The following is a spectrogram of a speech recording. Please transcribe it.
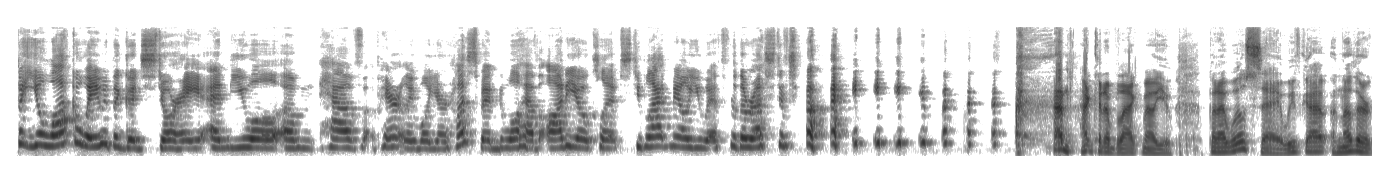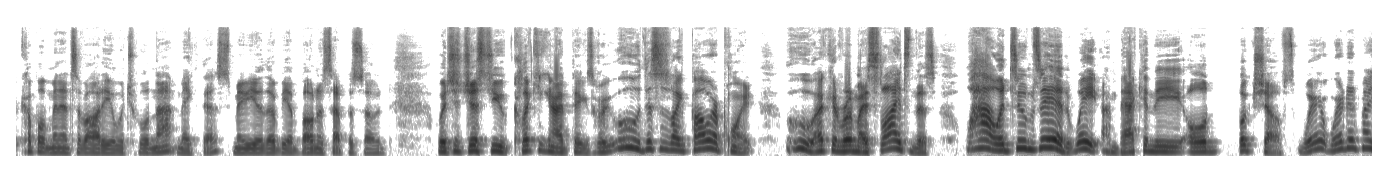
but you'll walk away with a good story and you will um, have apparently well your husband will have audio clips to blackmail you with for the rest of time. I'm not going to blackmail you but i will say we've got another couple minutes of audio which will not make this. Maybe there'll be a bonus episode which is just you clicking on things going ooh this is like powerpoint. Ooh i could run my slides in this. Wow it zooms in. Wait i'm back in the old bookshelves. Where where did my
